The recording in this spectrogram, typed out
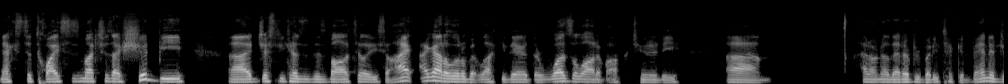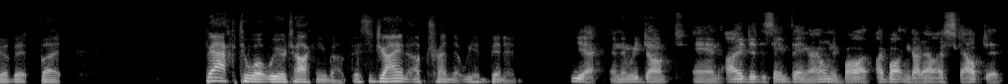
next to twice as much as I should be uh, just because of this volatility. So I, I got a little bit lucky there. There was a lot of opportunity. Um, I don't know that everybody took advantage of it, but back to what we were talking about this giant uptrend that we had been in. Yeah, and then we dumped, and I did the same thing. I only bought, I bought and got out. I scalped it.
